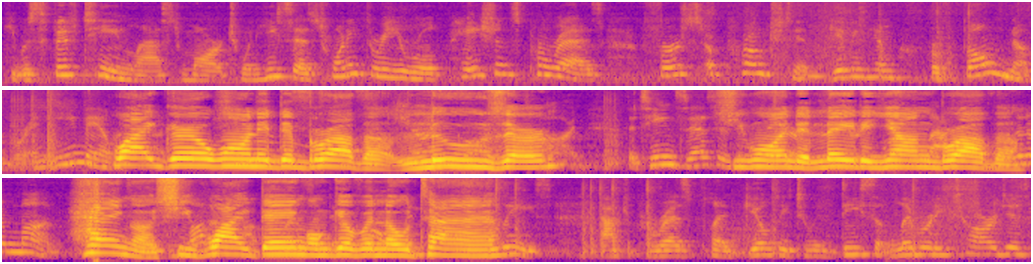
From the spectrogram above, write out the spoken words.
He was 15 last March when he says 23-year-old Patience Perez first approached him, giving him her phone number and email White address. girl wanted the brother, assistant security guard at the loser. Time. The teen says She wanted to with lay the young brother. more than a month. Hang her. She white. They ain't Perez gonna give her no home and called time. After Perez pled guilty to indecent liberty charges,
